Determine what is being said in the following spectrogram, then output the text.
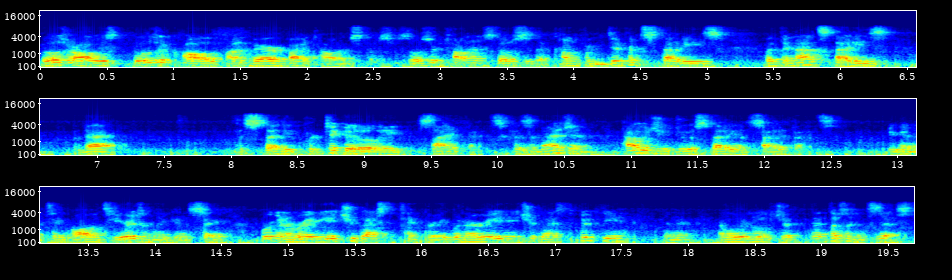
those are always those are called unverified tolerance doses. Those are tolerance doses that come from different studies, but they're not studies that study particularly side effects. Because imagine how would you do a study on side effects? You're going to take volunteers and they're going to say, we're going to radiate you guys to 10 gray, we're going to radiate you guys to 15, and, and we're going to look at. That doesn't exist.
